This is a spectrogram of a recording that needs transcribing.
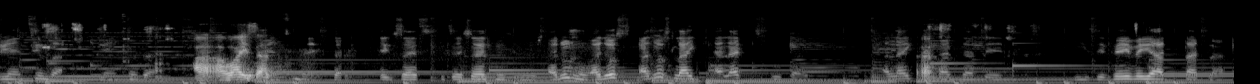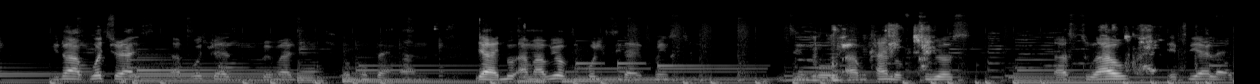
Jurrien Timber. Timber. Uh, why is that? Timber it excites me the most. I don't know. I just I just like I like his profile. I like the Ah. fact that uh, he's a very very hard tackler. You know, I've watched Rice. I've watched Rice in the Premier League often time, and yeah, I know I'm aware of the quality that he brings to the team. But I'm kind of curious as to how a player like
